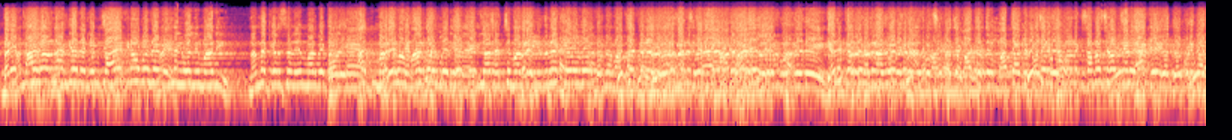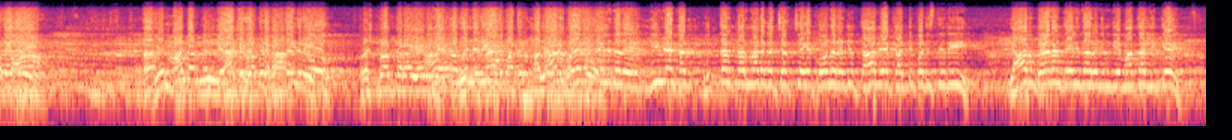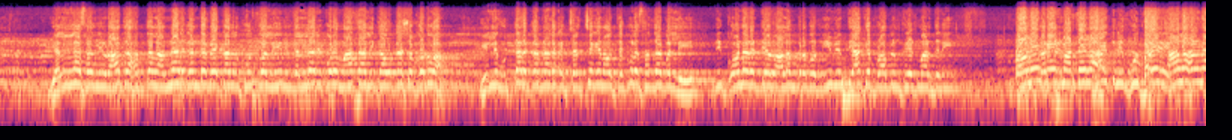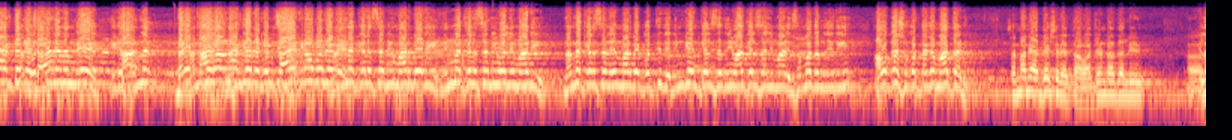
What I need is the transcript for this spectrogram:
ಬರೀ ಕಾಲವನ್ನ ಹಾಕಿದ್ರೆ ನಿಮ್ ಸಹಾಯಕ್ಕೆ ನಾವು ಬಂದೇವೆ. ನೀವು ಮಾಡಿ ನನ್ನ ಕೆಲಸ ಏನ್ ಮಾಡ್ಬೇಕು? ಚರ್ಚೆ ಮಾಡಿ ಇದನ್ನ ಕೇಳೋದು. ಮಾತಾಡಿದ್ರೆ ಗಡ್ಬಡಿ ಮಾಡ್ತಾ ಇದ್ದೀರಿ? ಏನ್ ಮಾತಾಡ್ತೀರಿ ಯಾಕೆ ಗಡ್ಬಡಿ ಮಾಡ್ತಾ ಇದ್ದೀರಿ? ಪ್ರಶ್ನೋತ್ತರ? ಹೇಳಿದ್ದಾರೆ? ನೀವ್ಯಾಕೆ ಉತ್ತರ ಕರ್ನಾಟಕ ಚರ್ಚೆಗೆ ಕೋನರೆಡ್ಡಿ ತಾವ್ಯಾಕೆ ಅಡ್ಡಿಪಡಿಸ್ತೀರಿ? ಯಾರು ಬೇಡ ಅಂತ ಹೇಳಿದ್ದಾರೆ ನಿಮ್ಗೆ ಮಾತಾಡ್ಲಿಕ್ಕೆ? ಎಲ್ಲ ಸರ್ ನೀವು ರಾತ್ರಿ ಹತ್ತಲ್ಲ ಹನ್ನೆರಡು ಗಂಟೆ ಬೇಕಾದ್ರೂ ಕೂತ್ಕೊಳ್ಳಿ ನಿಮ್ಗೆಲ್ಲರಿಗೂ ಕೂಡ ಮಾತಾಡ್ಲಿಕ್ಕೆ ಅವಕಾಶ ಕೊಡುವ. ಇಲ್ಲಿ ಉತ್ತರ ಕರ್ನಾಟಕ ಚರ್ಚೆಗೆ ನಾವು ತೆಗೊಳ್ಳೋ ಸಂದರ್ಭದಲ್ಲಿ ನೀವು ಕೋನರೆಡ್ಡಿ ಅವರು ಆಲಂ ಪ್ರಭು ನೀವು ಎಂತ ಯಾಕೆ ಪ್ರಾಬ್ಲಮ್ ಕ್ರಿಯೇಟ್ ಮಾಡ್ತೀರಿ? ಪ್ರಾಬ್ಲಮ್ ಕ್ರಿಯೇಟ್ ಮಾಡ್ತಾ ಇಲ್ಲ. ಆಯ್ತು ನೀವು ಕೂತ್ಕೊಳ್ಳಿ. ಕಾಲಹರಣ ಆಗ್ತದೆ ನಮ್ಗೆ. ಬರೀ ನಿಮ್ ಸಹಾಯಕ್ಕೆ ನಾವು ಬಂದೇವೆ. ನನ್ನ ಕೆಲಸ ನೀವು ಮಾಡಬೇಡಿ ನಿಮ್ಮ ಕೆಲಸ ನೀವು ಅಲ್ಲಿ ಮಾಡಿ. ನನ್ನ ಕೆಲಸ ಏನ್ ಮಾಡ್ಬೇಕು ಗೊತ್ತಿದೆ ನಿಮ್ಗೆ ಏನ್ ಕೆಲಸ ನೀವು ಆ ಕೆಲಸ ಅಲ್ಲಿ ಮಾಡಿ ಸಮಾಧಾನದಿರಿ ಅವಕಾಶ ಕೊಟ್ಟಾಗ ಮಾತಾಡಿ. ಸನ್ಮಾನ್ಯ ಅಧ್ಯಕ್ಷರೇ ತಾವು ಅಜೆಂಡಾದಲ್ಲಿ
